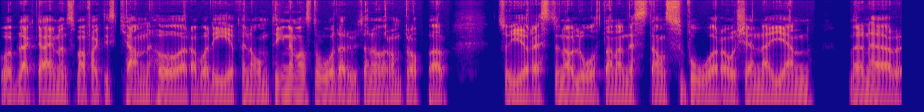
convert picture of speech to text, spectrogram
på Black Diamond som man faktiskt kan höra vad det är för någonting när man står där utan öronproppar, så är ju resten av låtarna nästan svåra att känna igen med den här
